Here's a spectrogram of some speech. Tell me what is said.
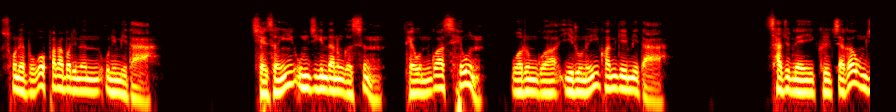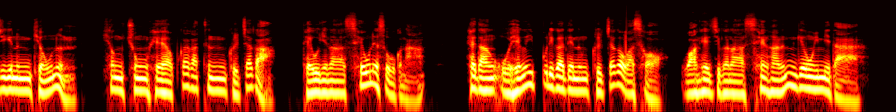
손해보고 팔아버리는 운입니다. 재성이 움직인다는 것은 대운과 세운, 월운과 일운의 관계입니다. 사주 내의 글자가 움직이는 경우는 형충회합과 같은 글자가 대운이나 세운에서 오거나 해당 오행의 뿌리가 되는 글자가 와서 왕해지거나 생하는 경우입니다.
